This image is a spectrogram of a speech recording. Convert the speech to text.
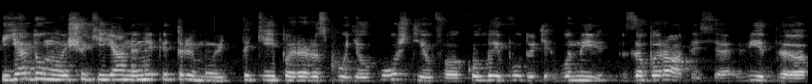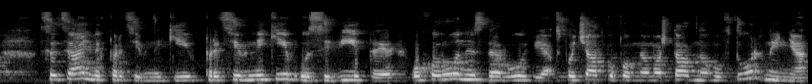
І я думаю, що кияни не підтримують такий перерозподіл коштів, коли будуть вони забиратися від е, соціальних працівників, працівників освіти, охорони здоров'я. З початку повномасштабного вторгнення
